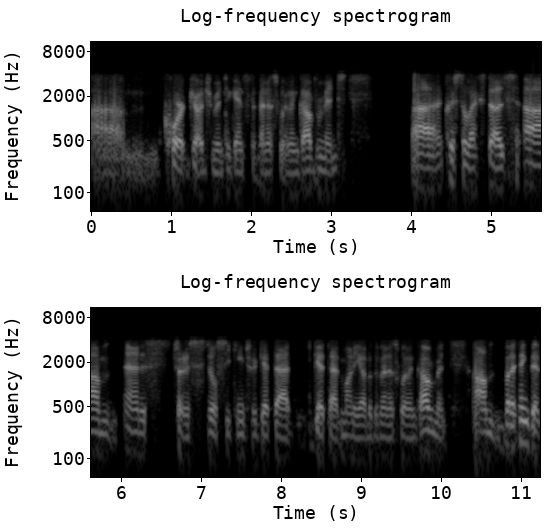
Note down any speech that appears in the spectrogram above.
um, court judgment against the Venezuelan government. Uh, Crystallex does, um, and is sort of still seeking to get that get that money out of the Venezuelan government. Um, but I think that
